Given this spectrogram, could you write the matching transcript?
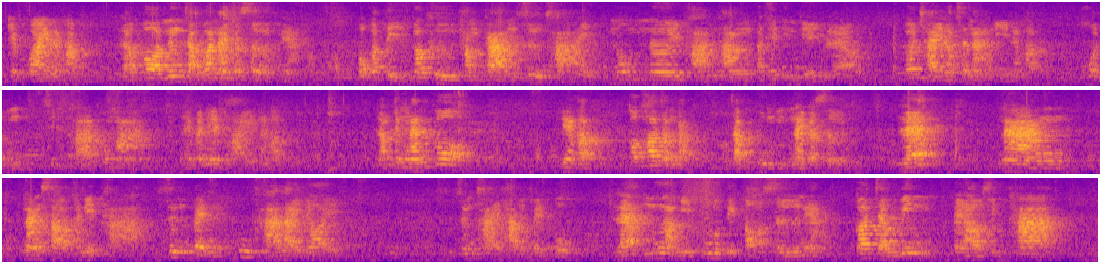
เก็บไว้นะครับ แล้วก็เนื่องจากว่านายประเสริฐเนี่ยปกติก็คือทำการซื้อขายนมเนยผ่านทางประเทศอินเดียอยู่แล้ว ก็ใช้ลักษณะนี้นะครับ ขนสินค้าเข้ามาในประเทศไทยนะครับ หลังจากนั้นก็เนี่ยครับก็เข้าจำกัดจับกลุ่มนายประเสริฐ และนาง นางสาวคณิษฐาซึ่งเป็นผู้ค้ารายย่อย ซึ่งขายทางเฟซบุ๊กและเมื่อมีผู้ติดต่อซื้อเนี่ยก็จะวิ่งไปเอาสินค้า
